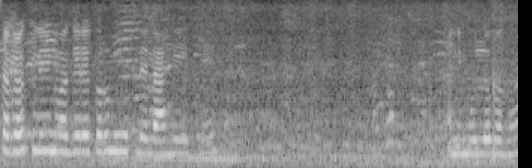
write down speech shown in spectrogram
सगळं क्लीन वगैरे करून घेतलेलं आहे इथे. आणि मुलं बघा.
